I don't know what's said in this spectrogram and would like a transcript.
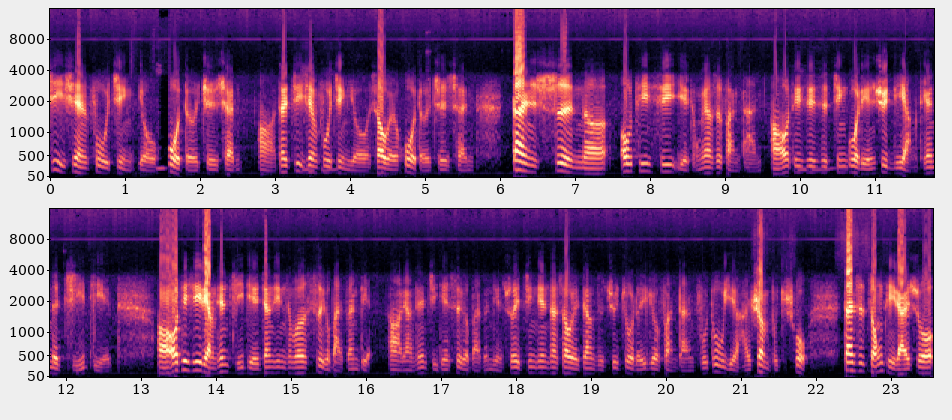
季线附近有获得支撑啊，在季线附近有稍微获得支撑。但是呢，OTC 也同样是反弹。好，OTC 是经过连续两天的急跌。好，OTC 两天急跌将近差不多四个百分点。啊，两天急跌四个百分点，所以今天它稍微这样子去做了一个反弹，幅度也还算不错。但是总体来说，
